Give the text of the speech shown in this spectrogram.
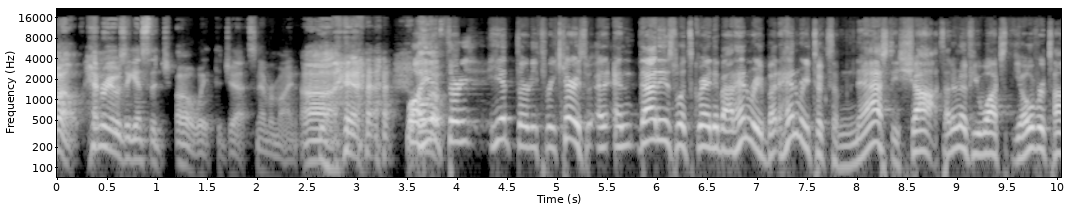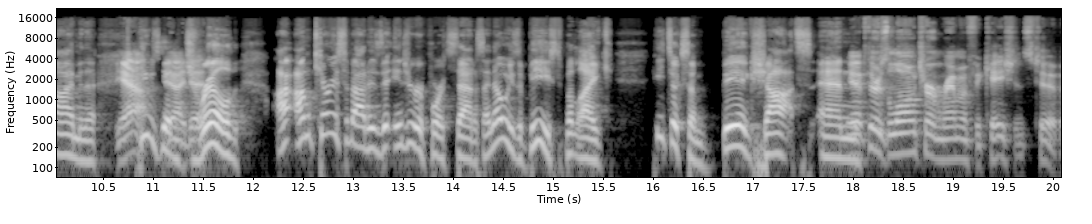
Well, Henry was against the. Oh wait, the Jets. Never mind. Uh, yeah. well, he had thirty. He had thirty-three carries, and, and, that is what's great about Henry. But Henry took some nasty shots. I don't know if you watched the overtime and the. Yeah, he was getting yeah, drilled. I, I'm curious about his injury report status. I know he's a beast, but like he took some big shots, and yeah, if there's long-term ramifications too,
